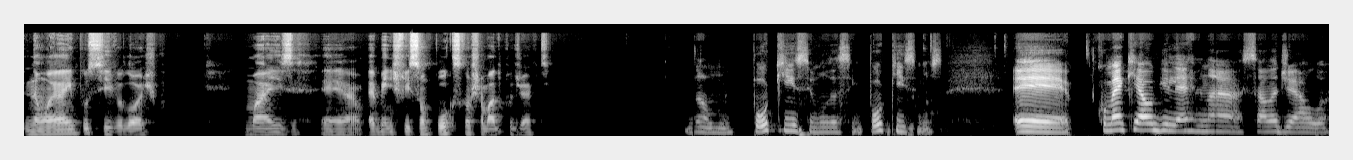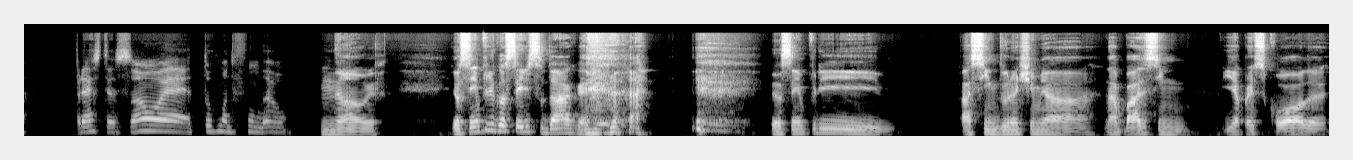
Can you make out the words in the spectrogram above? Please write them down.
não é impossível, lógico. Mas é, é bem difícil, são poucos que são chamados pro draft. Não, pouquíssimos, assim, pouquíssimos. É, como é que é o Guilherme na sala de aula? Presta atenção ou é turma do fundão? Não, eu, sempre gostei de estudar. eu sempre, assim, durante a minha, na base, assim, ia pra escola.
